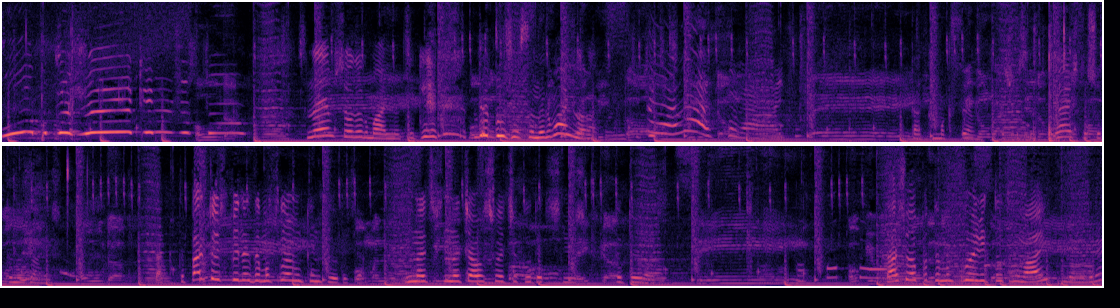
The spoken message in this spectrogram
О, покажи, який він вже. З ним все нормально, тільки не дуже все нормально. Так, Максим, ти щось не що ти не знаєш. Так, тепер той спінер демонструємо, він крутиться. Він нач- почав швидше крутитися, ніж той раз. Та, що я продемонструю, Віктор тримай. Добре.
